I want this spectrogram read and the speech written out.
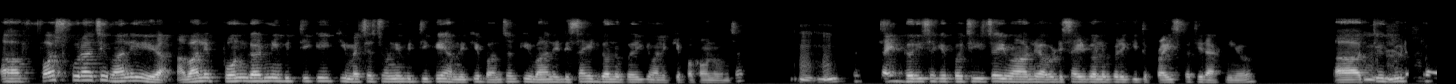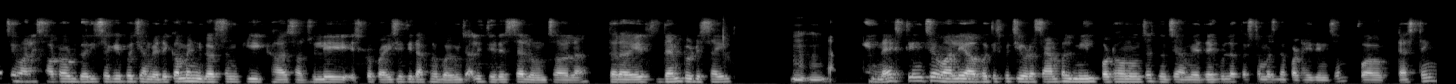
फर्स्ट कुरा चाहिँ उहाँले उहाँले फोन गर्ने बित्तिकै कि मेसेज छोड्ने बित्तिकै हामीले के भन्छौँ कि उहाँले डिसाइड गर्नु पऱ्यो कि उहाँले के पकाउनुहुन्छ। डिसाइड गरिसकेपछि चाहिँ उहाँहरूले अब डिसाइड गर्नु पऱ्यो कि त्यो प्राइस कति राख्ने हो। त्यो दुइटा कुरा चाहिँ उहाँले सर्ट आउट गरिसकेपछि हामीले रिकमेन्ड गर्छौँ कि खास हजुरले यसको प्राइस यति राख्नुभयो भने चाहिँ अलिक धेरै सेल हुन्छ होला। तर it's them to decide next दिन चाहिँ उहाँले अब त्यसपछि एउटा स्याम्पल मिल पठाउनुहुन्छ जुन चाहिँ हामीले रेगुलर कस्टमर्सलाई पठाइदिन्छौँ फर टेस्टिङ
